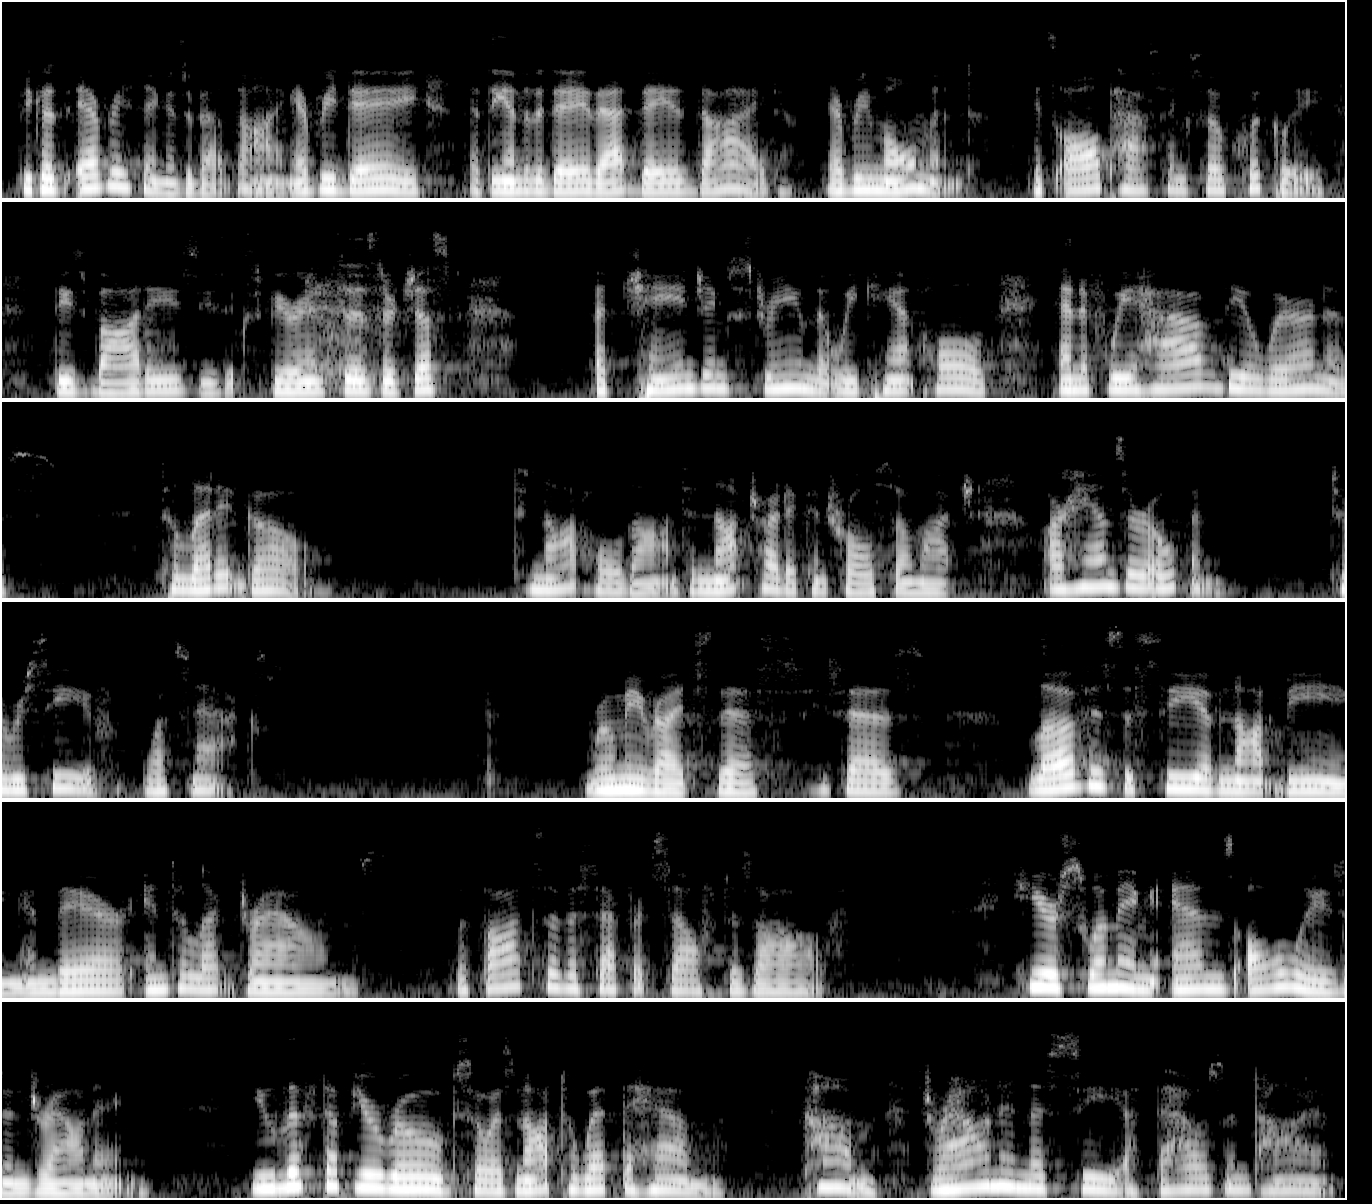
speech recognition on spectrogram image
Because everything is about dying. Every day, at the end of the day, that day has died. Every moment. It's all passing so quickly. These bodies, these experiences are just a changing stream that we can't hold. And if we have the awareness to let it go, to not hold on, to not try to control so much, our hands are open to receive what's next. Rumi writes this. He says, Love is the sea of not being, and there intellect drowns. The thoughts of a separate self dissolve. Here swimming ends always in drowning. You lift up your robe so as not to wet the hem. Come, drown in this sea a thousand times.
